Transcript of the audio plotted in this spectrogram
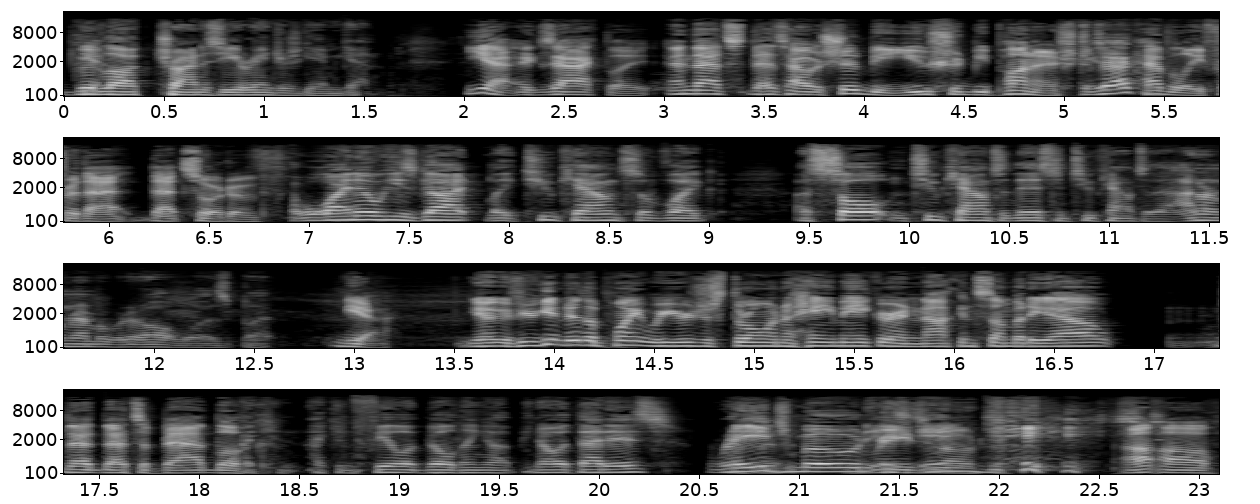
Good Yeah. luck trying to see a Rangers game again. Yeah, exactly. And that's that's how it should be. You should be punished Exactly. heavily for that that sort of Well, I know he's got like two counts of like assault and two counts of this and two counts of that. I don't remember what it all was, but yeah. Yeah, if you're getting to the point where you're just throwing a haymaker and knocking somebody out, that that's a bad I look. can I can feel it building up. You know what that is? Rage mode Rage is mode. engaged. Uh oh.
